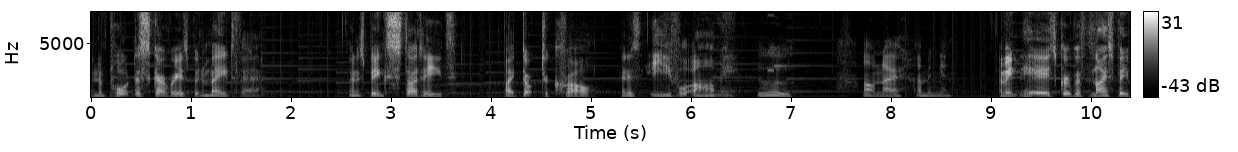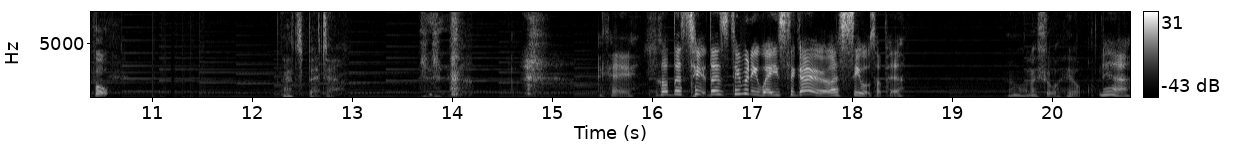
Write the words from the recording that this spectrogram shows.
An important discovery has been made there, and it's being studied by Dr. Kroll and his evil army. Ooh. Oh no, a minion. I mean, his group of nice people. That's better. Okay. God, there's too there's too many ways to go. Let's see what's up here. Oh, a nice little hill. Yeah.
